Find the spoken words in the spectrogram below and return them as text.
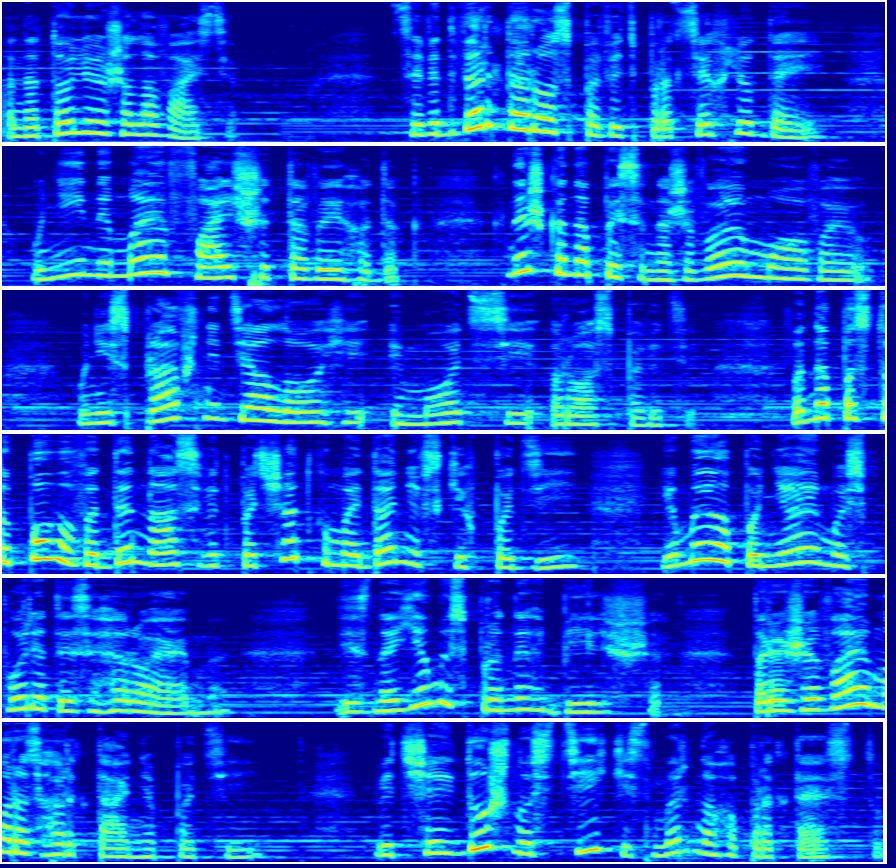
Анатолію Жалавазі. Це відверта розповідь про цих людей. У ній немає фальші та вигадок. Книжка написана живою мовою, у ній справжні діалоги, емоції, розповіді. Вона поступово веде нас від початку майданівських подій, і ми опиняємось поряд із героями, дізнаємось про них більше, переживаємо розгортання подій, відчайдушну стійкість мирного протесту,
